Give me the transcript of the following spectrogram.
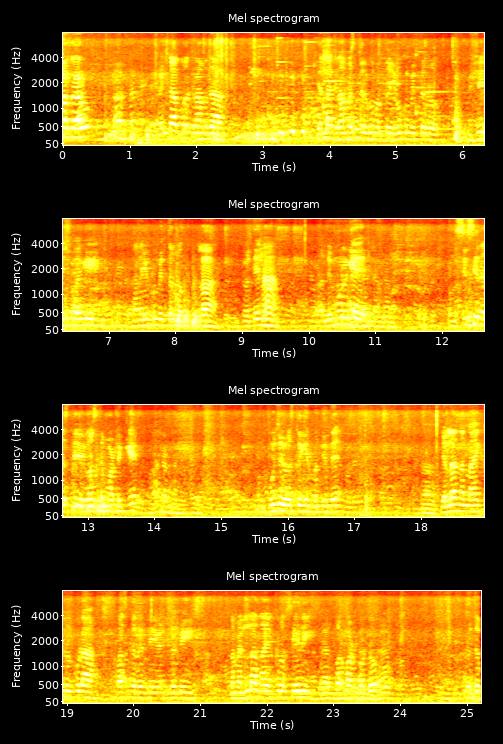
ವೆಂಕಟಾಪುರ ಗ್ರಾಮದ ಎಲ್ಲ ಗ್ರಾಮಸ್ಥರಿಗೂ ಮತ್ತು ಯುವಕ ಮಿತ್ರರು ವಿಶೇಷವಾಗಿ ನನ್ನ ಯುವಕ ಮಿತ್ರರು. ಇವತ್ತೇನು ನಿಮ್ಮೂರಿಗೆ ಒಂದು ಸಿ ಸಿ ರಸ್ತೆ ವ್ಯವಸ್ಥೆ ಮಾಡಲಿಕ್ಕೆ ಒಂದು ಪೂಜೆ ವ್ಯವಸ್ಥೆಗೆ ಏನು ಬಂದಿದ್ದೆ. ಎಲ್ಲ ನನ್ನ ನಾಯಕರು ಕೂಡ ಭಾಸ್ಕರ್ ರೆಡ್ಡಿ ವೆಂಕಟರೆಡ್ಡಿ ನಮ್ಮೆಲ್ಲ ನಾಯಕರು ಸೇರಿ ಬರಮಾಡಿಕೊಂಡು ಇವತ್ತು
